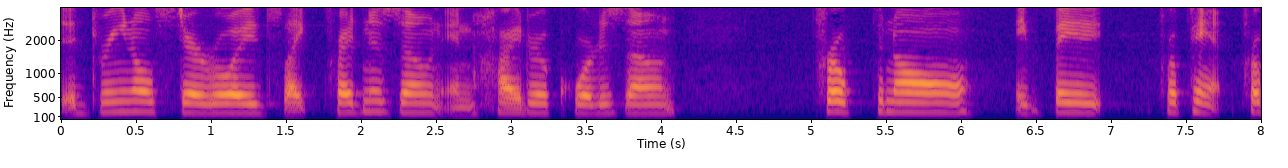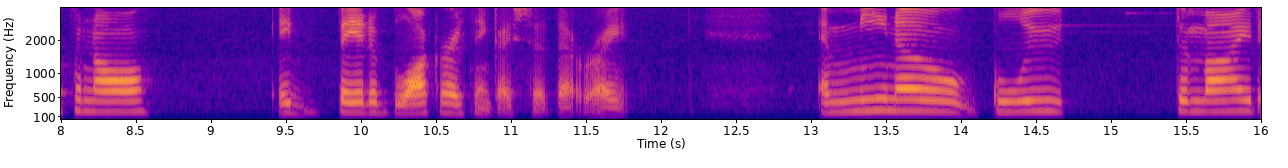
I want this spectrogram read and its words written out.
adrenal steroids like prednisone and hydrocortisone, propanol, a be, propan, propanol, a beta blocker. I think I said that right. Aminoglutamide,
